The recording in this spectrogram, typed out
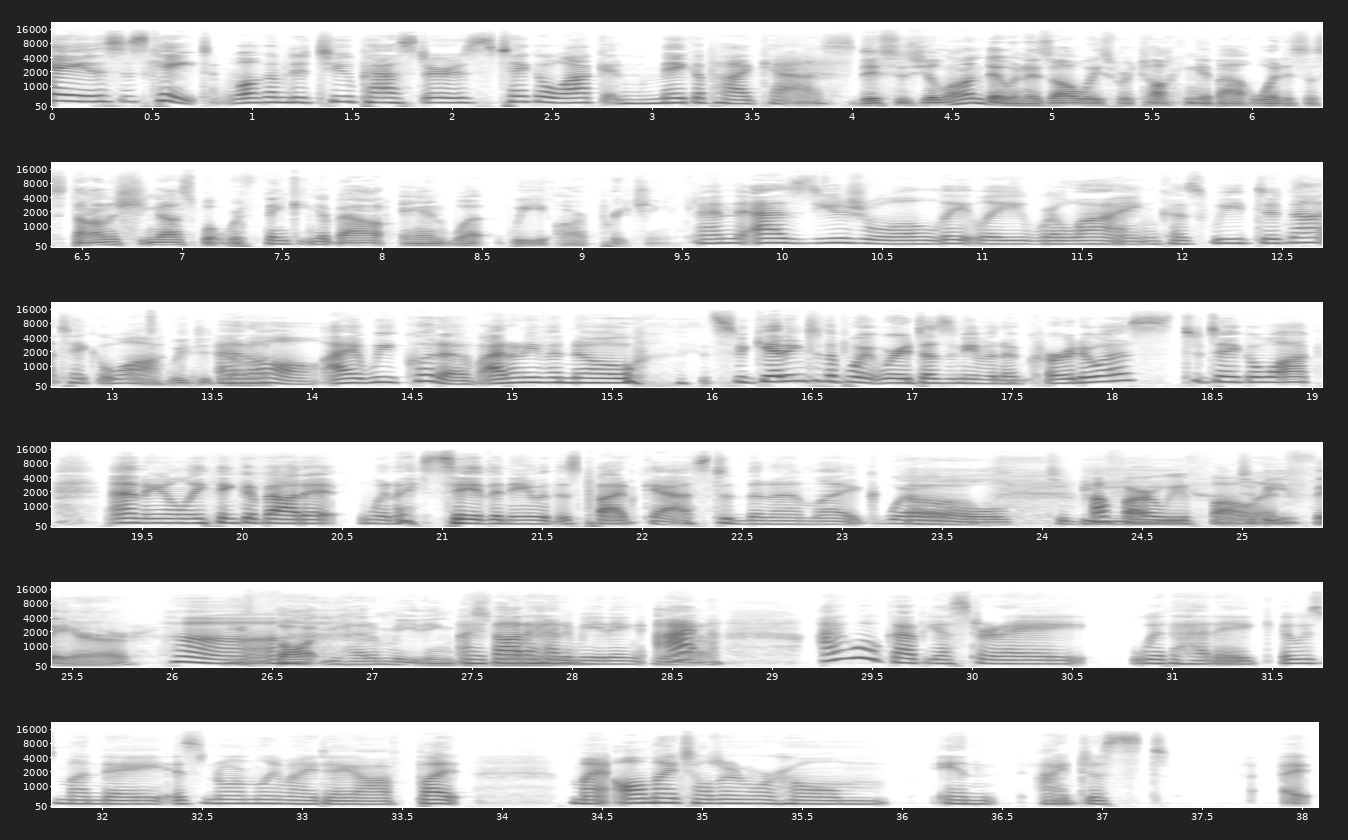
Hey, this is Kate. Welcome to Two Pastors Take a Walk and Make a Podcast. This is Yolando, and as always, we're talking about what is astonishing us, what we're thinking about, and what we are preaching. And as usual, lately we're lying because we did not take a walk We did at not. all. I we could have. I don't even know. It's getting to the point where it doesn't even occur to us to take a walk, and I only think about it when I say the name of this podcast, and then I'm like, oh, Well, to be how far we've fallen. To be fair, Huh. you thought you had a meeting. This I thought I had a meeting. Yeah. I I woke up yesterday with a headache. It was Monday. It's normally my day off, but my all my children were home and I just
